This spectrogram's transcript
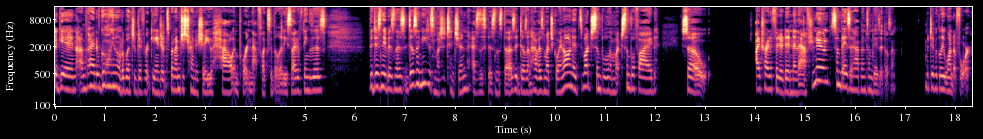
again, I'm kind of going on a bunch of different tangents, but I'm just trying to show you how important that flexibility side of things is. The Disney business doesn't need as much attention as this business does. It doesn't have as much going on. It's much simple and much simplified. So I try to fit it in in the afternoon. Some days it happens, some days it doesn't but typically one to four.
